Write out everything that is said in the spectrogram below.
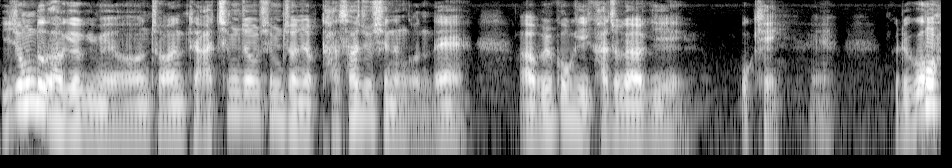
이 정도 가격이면 저한테 아침, 점심, 저녁 다 사주시는 건데 아 물고기 가져가기 오케이. 예. 그리고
